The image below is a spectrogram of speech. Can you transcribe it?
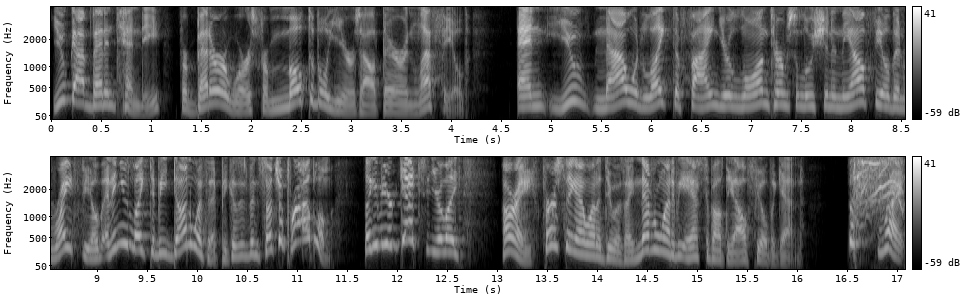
You've got Benintendi for better or worse for multiple years out there in left field. And you now would like to find your long term solution in the outfield and right field, and then you'd like to be done with it because it's been such a problem. Like if you're Getz, you're like, all right, first thing I want to do is I never want to be asked about the outfield again. right.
